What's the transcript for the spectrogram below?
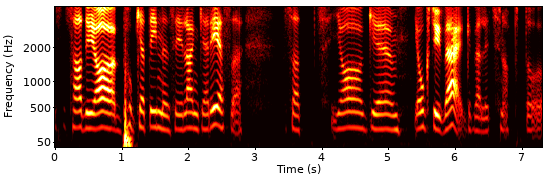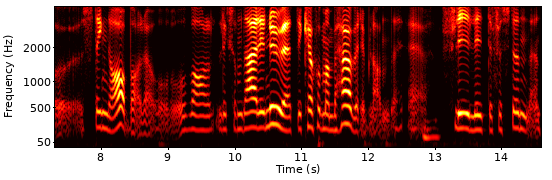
så hade jag bokat in en Sri Lanka-resa. Så att jag, eh, jag åkte iväg väldigt snabbt och stängde av bara och, och var liksom där i nuet. Det kanske man behöver ibland. Eh, mm. fly lite för stunden.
